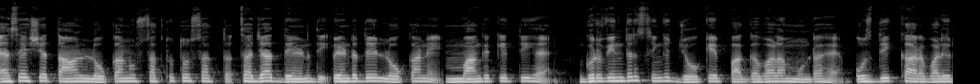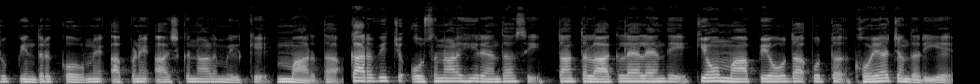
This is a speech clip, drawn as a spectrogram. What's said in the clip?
ਐਸੇ ਸ਼ੈਤਾਨ ਲੋਕਾਂ ਨੂੰ ਸਖਤ ਤੋਂ ਸਖਤ ਸਜ਼ਾ ਦੇਣ ਦੀ ਪਿੰਡ ਦੇ ਲੋਕਾਂ ਨੇ ਮੰਗ ਕੀਤੀ ਹੈ। ਗੁਰਵਿੰਦਰ ਸਿੰਘ ਜੋ ਕਿ ਪੱਗ ਵਾਲਾ ਮੁੰਡਾ ਹੈ ਉਸ ਦੀ ਘਰ ਵਾਲੀ ਰੁਪਿੰਦਰ ਕੌਰ ਨੇ ਆਪਣੇ ਆਸ਼ਕ ਨਾਲ ਮਿਲ ਕੇ ਮਾਰਤਾ। ਘਰ ਵਿੱਚ ਉਸ ਨਾਲ ਹੀ ਰਹਿੰਦਾ ਸੀ, ਤਾਂ ਤਲਾਕ ਲੈ ਲੈਂਦੀ, ਕਿਉਂ ਮਾਂ ਪਿਓ ਦਾ ਪੁੱਤ ਖੋਇਆ ਚੰਦਰੀਏ?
